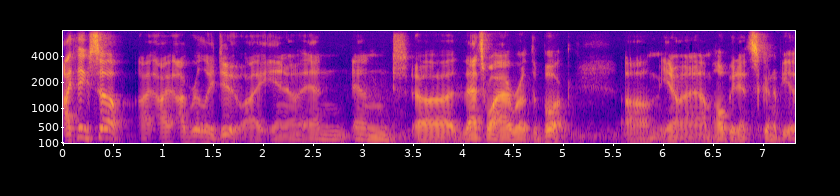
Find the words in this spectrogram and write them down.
I think so. I, I, really do. I, you know, and and uh, that's why I wrote the book. Um, you know, and I'm hoping it's going to be a,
